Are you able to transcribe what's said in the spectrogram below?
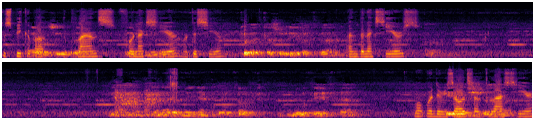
To speak about the plans for next year or this year and the next years, what were the results of the last year.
